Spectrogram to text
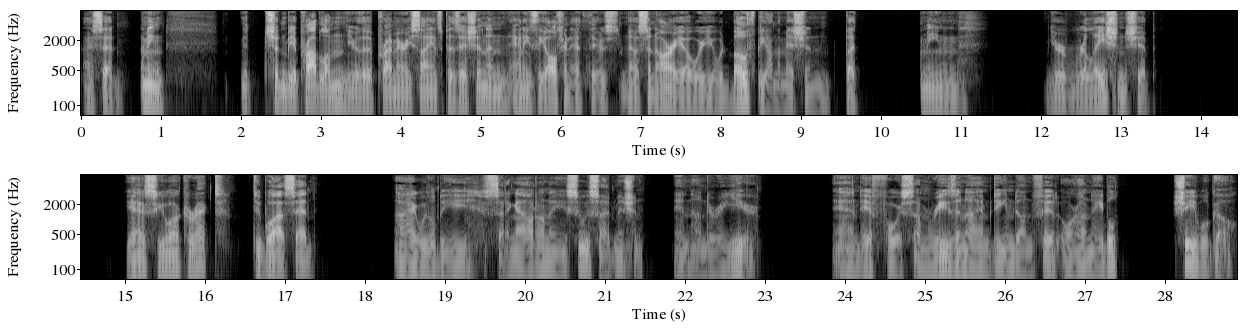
I said. I mean, it shouldn't be a problem. You're the primary science position, and Annie's the alternate. There's no scenario where you would both be on the mission, but, I mean, your relationship. Yes, you are correct, Dubois said. I will be setting out on a suicide mission in under a year. And if for some reason I am deemed unfit or unable, she will go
